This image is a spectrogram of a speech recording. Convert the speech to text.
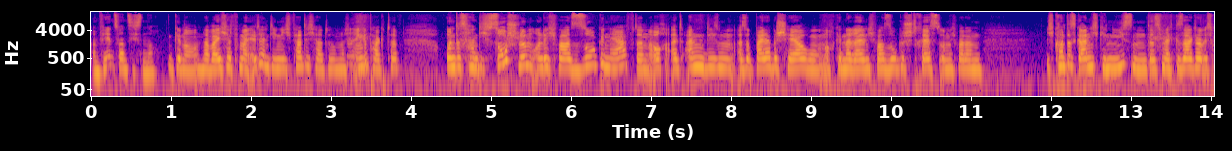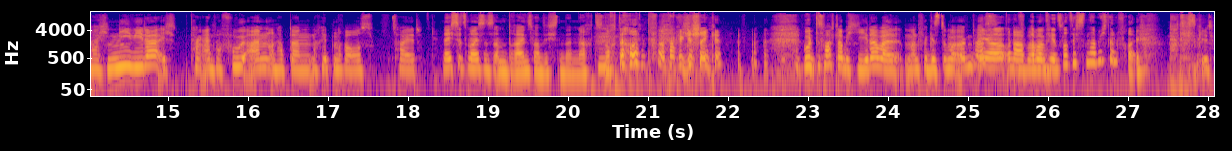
Am 24. noch? Genau. Da war ich halt für meine Eltern, die nicht fertig hatte und mich eingepackt habe. Und das fand ich so schlimm und ich war so genervt dann auch als an diesem, also bei der Bescherung noch generell. Und ich war so gestresst und ich war dann, ich konnte es gar nicht genießen, dass ich mir halt gesagt habe, das mache ich nie wieder. Ich fange einfach früh an und habe dann nach hinten raus Zeit. Na, ich sitze meistens am 23. dann nachts noch da und verpacke Geschenke. Gut, das macht, glaube ich, jeder, weil man vergisst immer irgendwas. Ja, und, aber, aber am 24. habe ich dann frei. Das geht.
